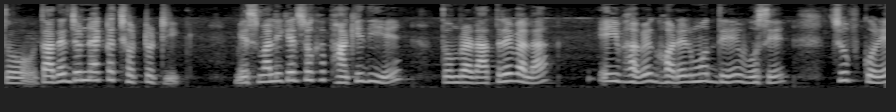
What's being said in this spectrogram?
তো তাদের জন্য একটা ছোট্ট ট্রিক মেস মালিকের চোখে ফাঁকি দিয়ে তোমরা রাত্রেবেলা এইভাবে ঘরের মধ্যে বসে চুপ করে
